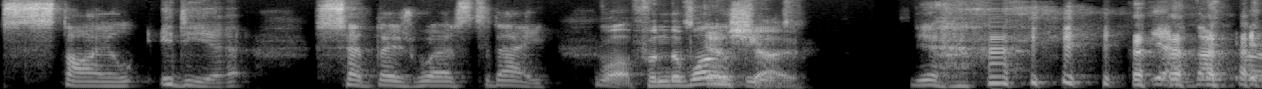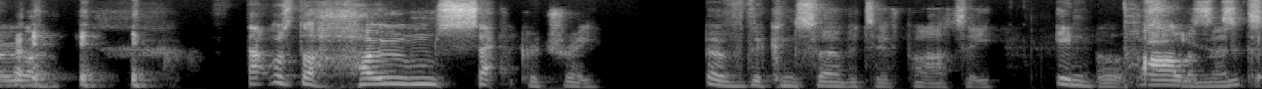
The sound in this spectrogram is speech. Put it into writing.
style idiot said those words today. What from the one show? Yeah, yeah, that very well. That was the Home Secretary of the Conservative Party in Oh, Parliament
